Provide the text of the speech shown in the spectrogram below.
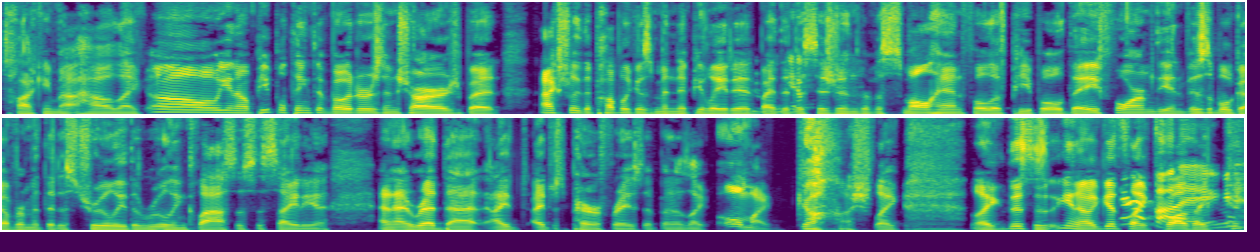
talking about how, like, oh, you know, people think that voters in charge, but actually the public is manipulated by the Yep. decisions of a small handful of people. They form the invisible government that is truly the ruling class of society. And I read that, I, I just paraphrased it, but I was like, oh my gosh, like, like this is, you know, it gets like quasi Terrifying.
